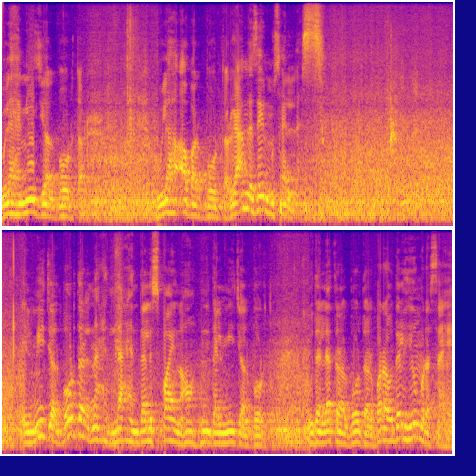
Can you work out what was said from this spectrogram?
ولها medial border ولها upper border عاملة زي المثلث. ال medial border الناحيه الناحيه ده ال spine اهو ده ال medial border وده ال lateral border بره وده ال humerus اهي.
